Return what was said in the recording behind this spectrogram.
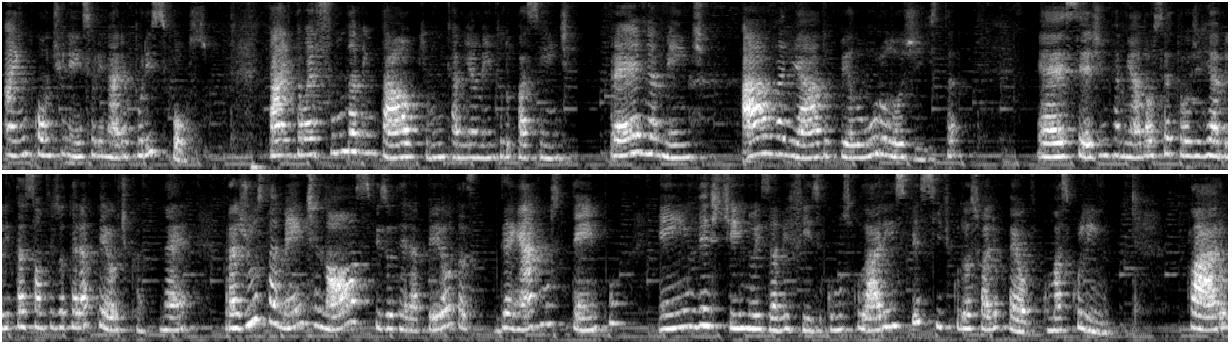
a incontinência urinária por esforço. Tá? Então é fundamental que o encaminhamento do paciente previamente avaliado pelo urologista é, seja encaminhado ao setor de reabilitação fisioterapêutica, né? para justamente nós, fisioterapeutas, ganharmos tempo em investir no exame físico muscular e específico do assoalho pélvico masculino. Claro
